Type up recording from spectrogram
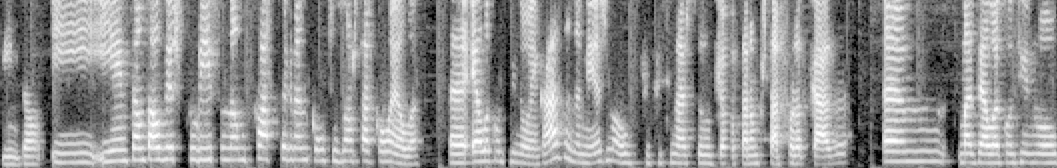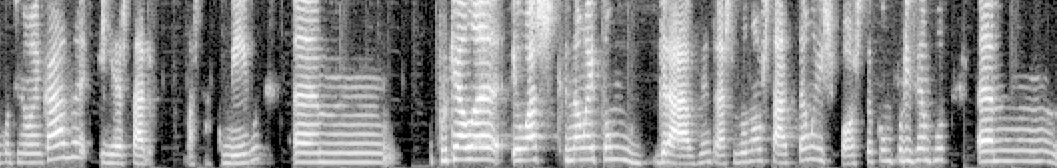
pintam. E, e, então, talvez por isso, não me faça grande confusão estar com ela. Uh, ela continuou em casa, na mesma, os profissionais de saúde que optaram por estar fora de casa um, mas ela continuou, continuou em casa e a estar, lá está, comigo, um, porque ela, eu acho que não é tão grave, entre aspas, ou não está tão exposta como, por exemplo, um,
